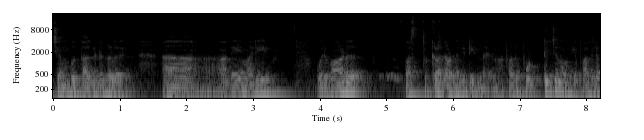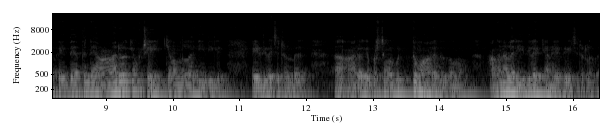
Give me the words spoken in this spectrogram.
ചെമ്പ് തകിടുകൾ അതേമാതിരി ഒരുപാട് വസ്തുക്കളൊക്കെ അവിടെ നിന്ന് കിട്ടിയിട്ടുണ്ടായിരുന്നു. അപ്പോൾ അത് പൊട്ടിച്ച് നോക്കിയപ്പോൾ അതിലൊക്കെ ഇദ്ദേഹത്തിന്റെ ആരോഗ്യം ക്ഷയിക്കണം എന്നുള്ള രീതിയിൽ എഴുതി വെച്ചിട്ടുണ്ട്. ആരോഗ്യ പ്രശ്നങ്ങൾ വിട്ടുമാറരുതെന്നും അങ്ങനെയുള്ള രീതിയിലേക്കാണ് എഴുതി വെച്ചിട്ടുള്ളത്.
